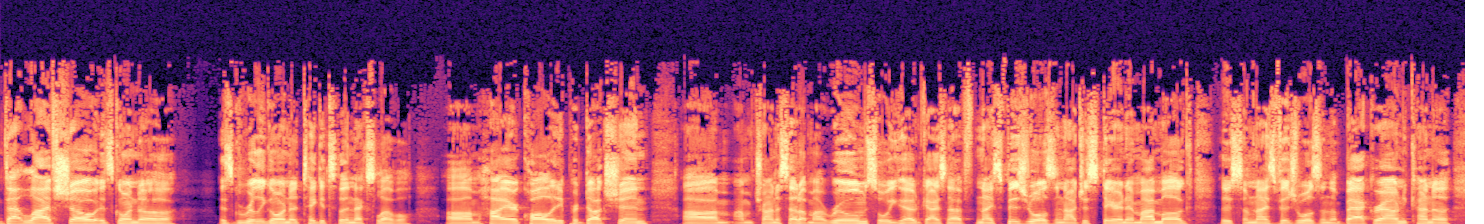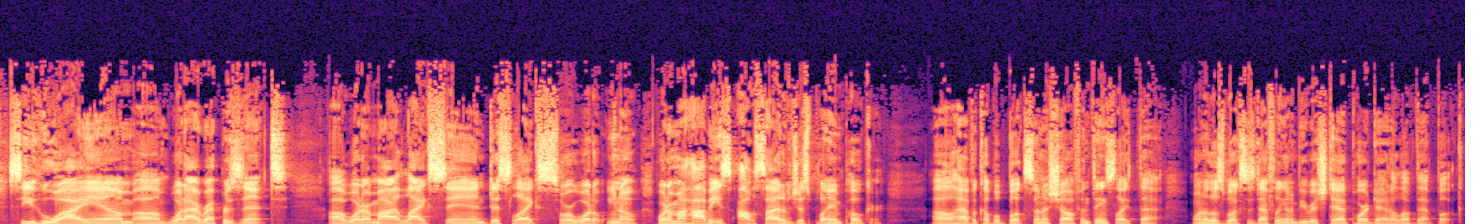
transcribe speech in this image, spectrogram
that live show is going to is really going to take it to the next level. Um, higher quality production. Um, I'm trying to set up my room so you have guys have nice visuals and not just staring at my mug. There's some nice visuals in the background. You kind of see who I am, um, what I represent, uh, what are my likes and dislikes, or what you know, what are my hobbies outside of just playing poker. I'll have a couple books on a shelf and things like that. One of those books is definitely going to be Rich Dad Poor Dad. I love that book.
